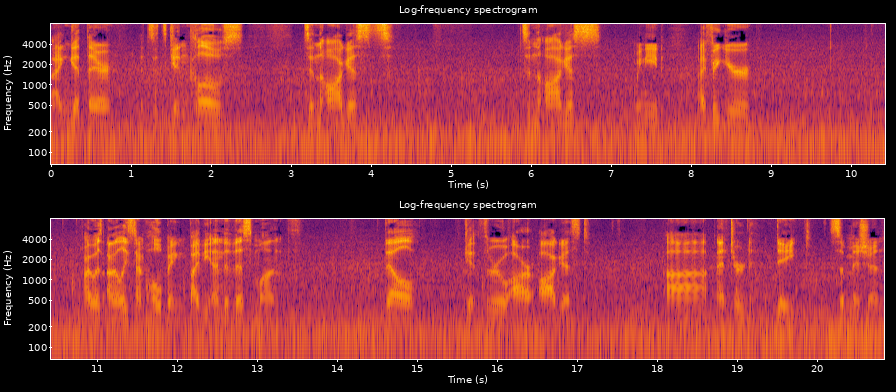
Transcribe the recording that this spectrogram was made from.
I can get there. It's it's getting close. It's in the Augusts. It's in the August. We need. I figure. I was at least I'm hoping by the end of this month they'll get through our August uh, entered date submission,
